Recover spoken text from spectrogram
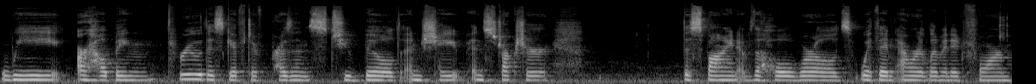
we are helping through this gift of presence to build and shape and structure the spine of the whole world within our limited form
